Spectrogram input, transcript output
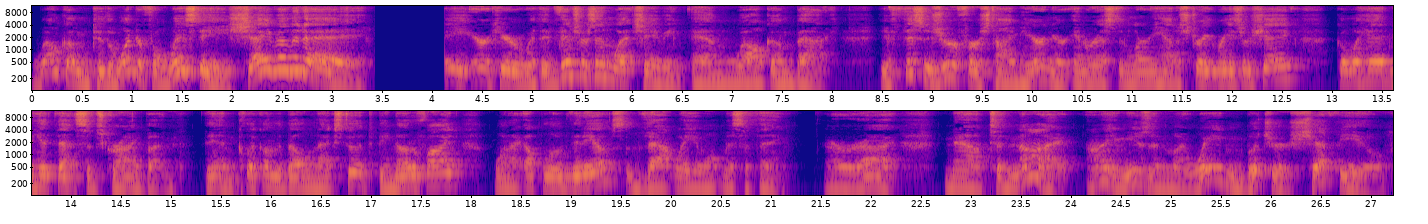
Welcome to the wonderful Wednesday Shave of the Day. Hey, Eric here with Adventures in Wet Shaving and welcome back. If this is your first time here and you're interested in learning how to straight razor shave, go ahead and hit that subscribe button. Then click on the bell next to it to be notified when I upload videos. That way you won't miss a thing. All right. Now tonight I am using my Wade & Butcher Sheffield.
